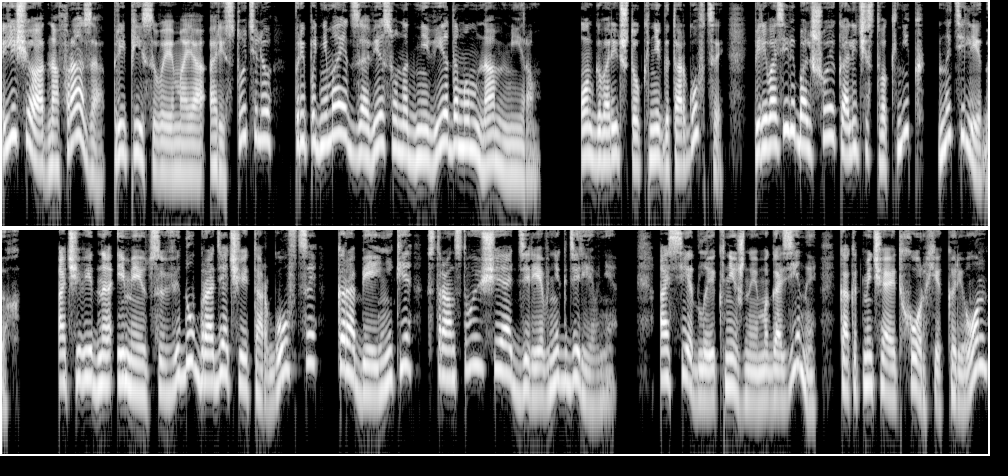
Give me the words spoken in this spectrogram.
Еще одна фраза, приписываемая Аристотелю, приподнимает завесу над неведомым нам миром. Он говорит, что книготорговцы перевозили большое количество книг на телегах. Очевидно, имеются в виду бродячие торговцы, корабейники, странствующие от деревни к деревне. Оседлые книжные магазины, как отмечает Хорхе Карион,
